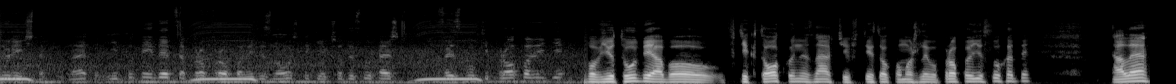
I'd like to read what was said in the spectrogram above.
цю річ таку, знаєте. І тут не йдеться про проповіді. Знову ж таки, якщо ти слухаєш в Фейсбуці проповіді, або в Ютубі, або в Тіктоку, не знаю, чи в Тіктоку можливо проповіді слухати. Але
